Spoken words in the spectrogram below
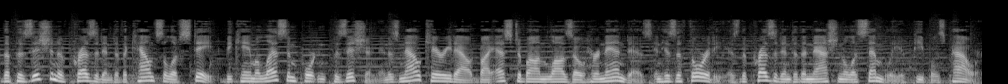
The position of President of the Council of State became a less important position and is now carried out by Esteban Lazo Hernandez in his authority as the President of the National Assembly of People's Power.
